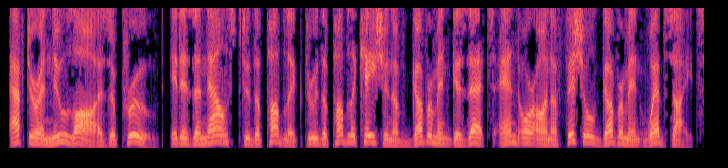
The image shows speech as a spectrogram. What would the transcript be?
After a new law is approved, it is announced to the public through the publication of government gazettes and or on official government websites.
